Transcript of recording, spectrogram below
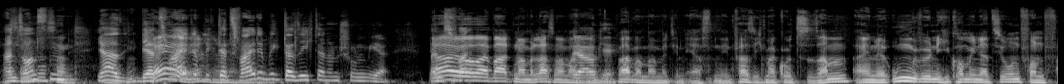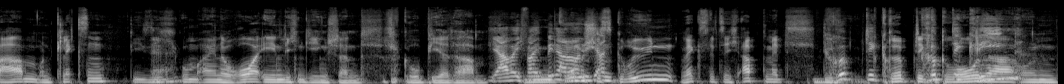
das ansonsten, ja, der Ja, ja, zweite ja, Blick, der zweite Blick, da sehe ich dann schon mehr. Ja, warten wir mal, lassen wir mal. Ja, okay. Warten wir mal mit dem ersten. Den fasse ich mal kurz zusammen. Eine ungewöhnliche Kombination von Farben und Klecksen, die sich um einen rohrähnlichen Gegenstand gruppiert haben. Ja, aber ich weiß- bin ja noch nicht an- Grün wechselt sich ab mit Kryptik- Kryptik, Kryptik Rosa Green. und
